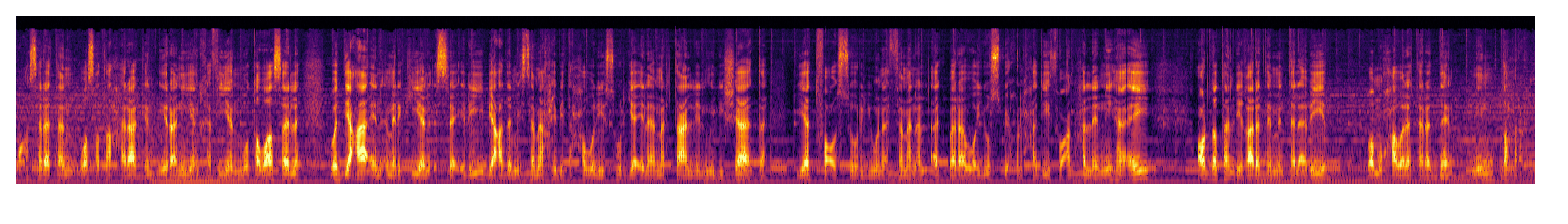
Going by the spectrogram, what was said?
معسرة وسط حراك إيراني خفي متواصل وادعاء أمريكي إسرائيلي بعدم السماح بتحول سوريا إلى مرتع للميليشيات. يدفع السوريون الثمن الأكبر ويصبح الحديث عن حل نهائي عرضة لغارة من تل أبيب ومحاولة رد من طهران.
